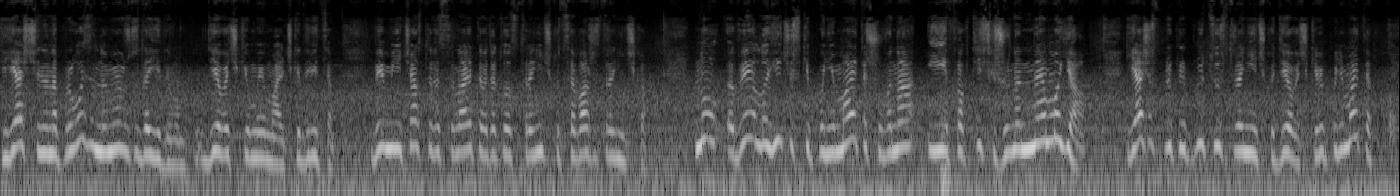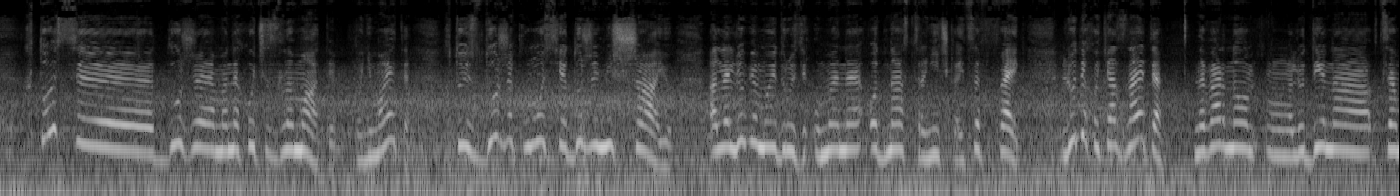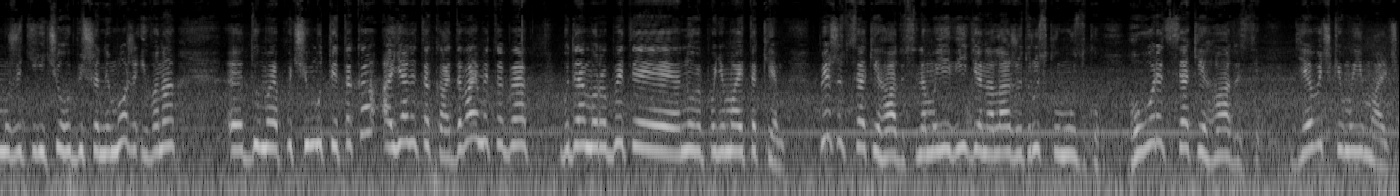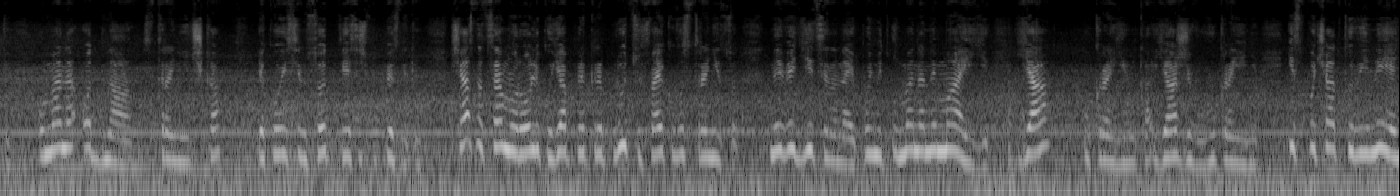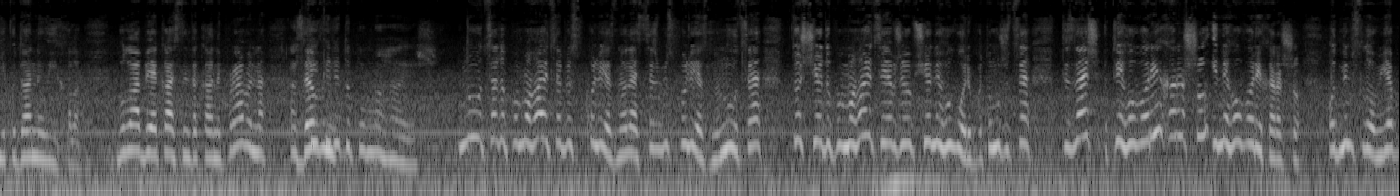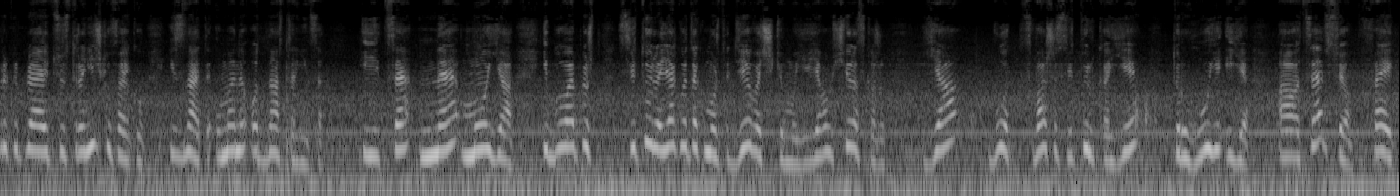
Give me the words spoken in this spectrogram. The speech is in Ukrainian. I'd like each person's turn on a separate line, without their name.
Дівчатки, я ще не на привозі, але ми вже доїдемо. їдемо. Дівчатки, мої мальчики, дивіться, ви мені часто висилаєте от цю страничку, це ваша страничка. Ну, ви логічно розумієте, що вона і фактично, що вона не моя. Я зараз прикріплю цю страничку, дівчатки, ви розумієте? Хтось е, дуже мене хоче зламати, розумієте? Хтось дуже комусь я дуже мішаю. Але, любі мої друзі, у мене одна страничка, і це фейк. Люди хочуть, знаєте, напевно, людина в цьому житті нічого більше не може, і вона е, думає, чому ти така, а я не така. Давай ми тебе будемо робити, ну ви розумієте, таким. Пишуть всякі гадості, на моє відео налажують руську музику, говорять всякі гадості. Дівчатки, мої мальчики, у мене одна страничка, якої 700 тисяч підписників. Зараз на цьому ролику я прикріплю цю фейкову страницю. Не ведіться на неї, пойміть, у мене немає її. Я українка, я живу в Україні. І з початку війни я нікуди не уїхала. Була б якась не така неправильна.
А
дав-
скільки ти допомагаєш?
Ну, це допомагає, це безполезно, Олесь, це ж безполезно. Ну, це то, що я допомагаю, це я вже взагалі не говорю, тому що це, ти знаєш, ти говори хорошо і не говори хорошо. Одним словом, я прикріпляю цю страничку фейку, і знаєте, у мене одна страниця, і це не моя. І буває пишуть, Світуля, як ви так можете? Дівчатки мої, я вам ще раз кажу, я, от, ваша світулька є, торгує і є. А це все фейк.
